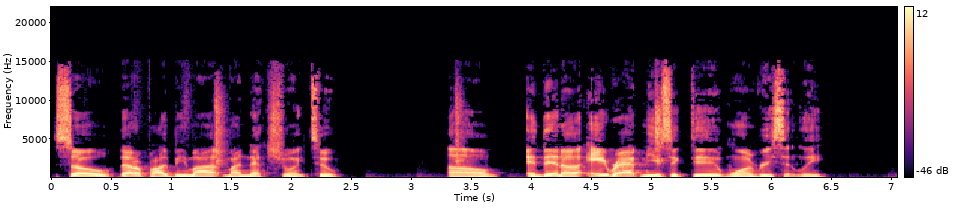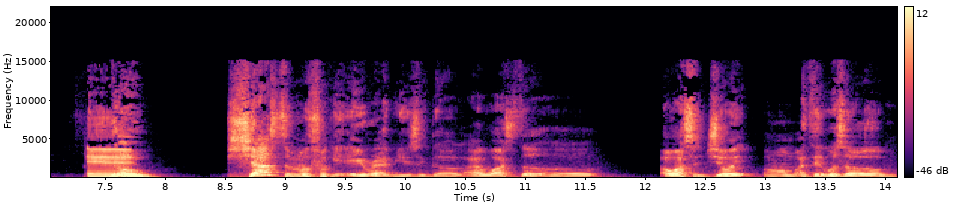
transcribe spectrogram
So that'll probably be my my next joint too. Um and then uh araabMUZIK did one recently. And Yo, shouts to motherfucking araabMUZIK, dog. I watched the uh I watched a joint, um I think it was um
